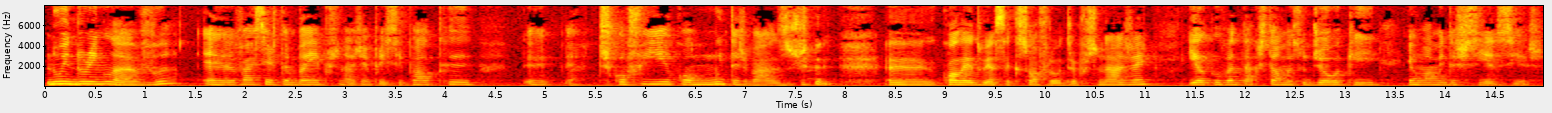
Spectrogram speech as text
no Enduring Love uh, vai ser também a personagem principal que uh, desconfia com muitas bases qual é a doença que sofre a outra personagem e ele que levanta a questão, mas o Joe aqui é um homem das ciências.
